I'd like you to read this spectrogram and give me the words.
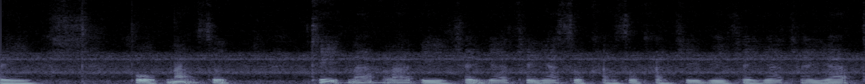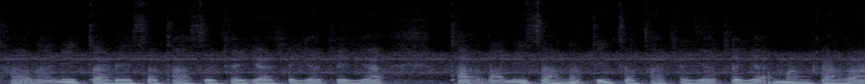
ลีปุณสุดทินะละดีชยะชยะสุขาสุขชีวีชยะชยะทารานิตาเรสทาสุชยะชยะชยะทารานิสานตินสทาชยะชยะมังคารา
